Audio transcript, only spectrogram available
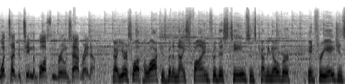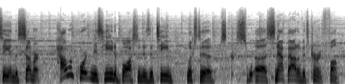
what type of team the Boston Bruins have right now. Now, Jaroslav Halak has been a nice find for this team since coming over in free agency in the summer. How important is he to Boston as the team looks to uh, snap out of its current funk?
